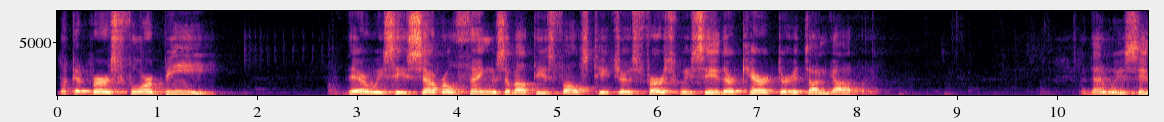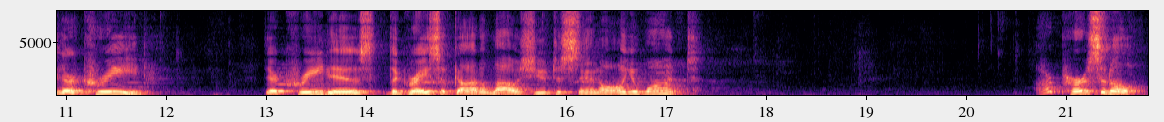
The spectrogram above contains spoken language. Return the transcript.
Look at verse 4b. There we see several things about these false teachers. First, we see their character, it's ungodly. And then we see their creed. Their creed is the grace of God allows you to sin all you want. Our personal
